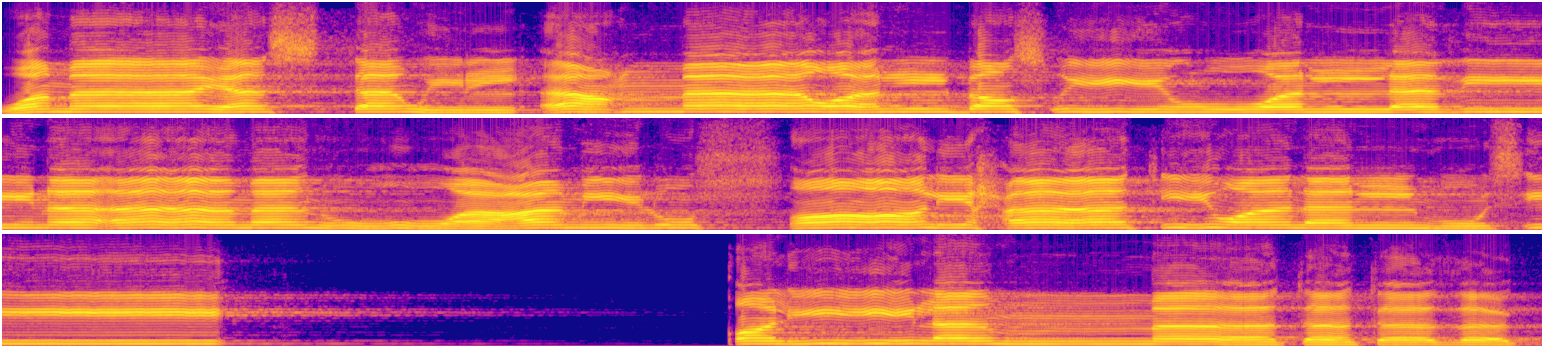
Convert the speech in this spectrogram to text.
وما يستوي الاعمى والبصير والذين امنوا وعملوا الصالحات ولا المسيء قليلا ما تتذكرون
